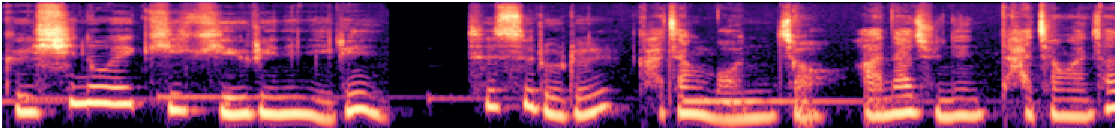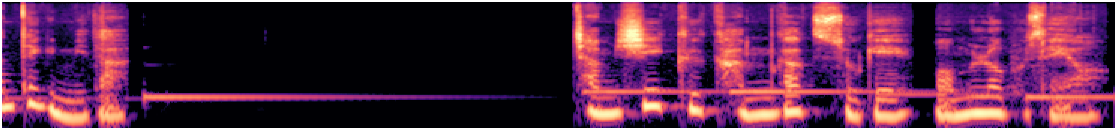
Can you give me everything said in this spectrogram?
그 신호에 귀 기울이는 일은 스스로를 가장 먼저 안아주는 다정한 선택입니다. 잠시 그 감각 속에 머물러 보세요.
